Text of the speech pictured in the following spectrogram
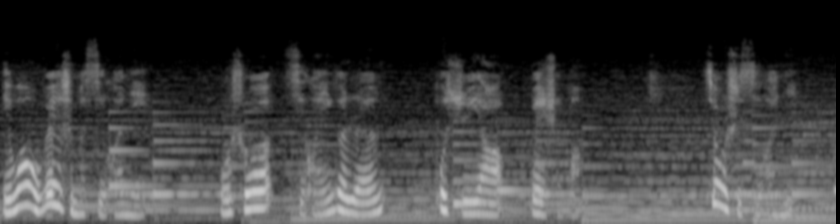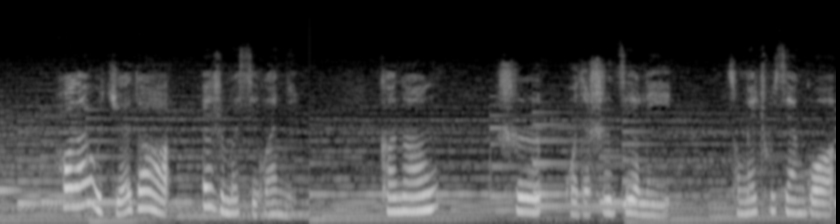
你问我为什么喜欢你，我说喜欢一个人不需要为什么，就是喜欢你。后来我觉得为什么喜欢你，可能是我的世界里从没出现过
